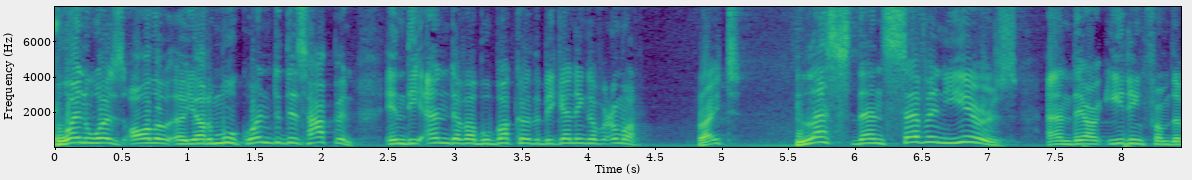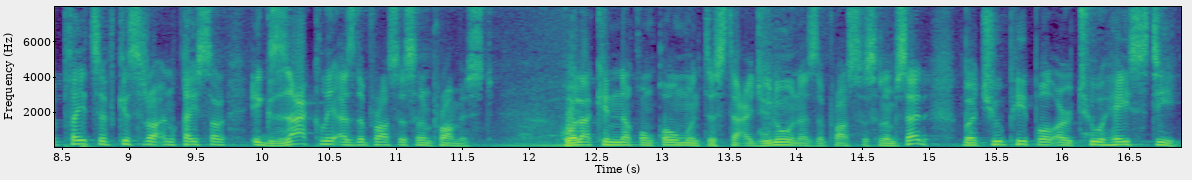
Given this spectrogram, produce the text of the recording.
When was all of uh, Yarmouk? When did this happen? In the end of Abu Bakr, the beginning of Umar, right? Less than seven years, and they are eating from the plates of Kisra and Qaisar exactly as the Prophet promised. وَلَكِنَّكُمْ قَوْمٌ تَسْتَعْجِلُونَ As the Prophet said, but you people are too hasty.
